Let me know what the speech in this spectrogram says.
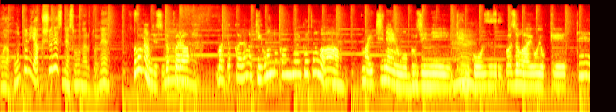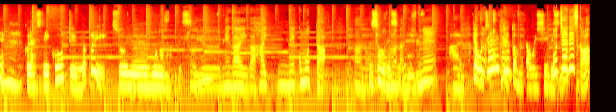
ほら本当に薬酒ですねそうなるとね。そうなんです。だから、まあ、だから基本の考え方は、まあ、一年を無事に健康に災いを避けてうんうん暮らしていこうっていうやっぱりそういうものなんです、そういう願いが入っねこもったあのそうですねものなんですね。はい。でお茶にするとまた美味しいです、ねお茶ですか？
